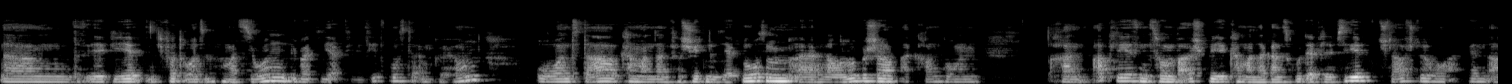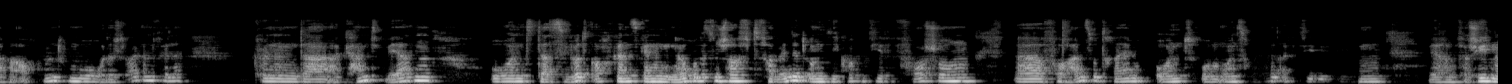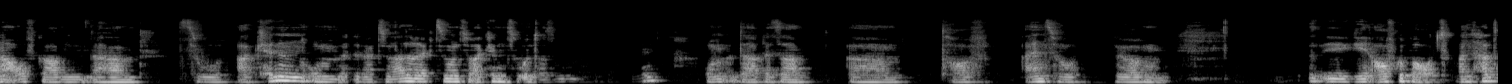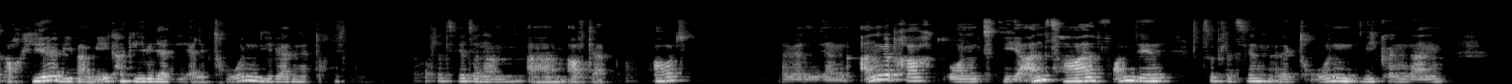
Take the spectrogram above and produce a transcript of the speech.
Ähm, das EEG liefert uns Informationen über die Aktivitätsmuster im Gehirn und da kann man dann verschiedene Diagnosen äh, neurologischer Erkrankungen dran ablesen. Zum Beispiel kann man da ganz gut Epilepsie, Schlafstörungen erkennen, aber auch Hirntumore oder Schlaganfälle können da erkannt werden. Und das wird auch ganz gerne in der Neurowissenschaft verwendet, um die kognitive Forschung äh, voranzutreiben und um unsere Hirnaktivitäten während verschiedener Aufgaben äh, zu erkennen, um emotionale Reaktionen zu erkennen, zu untersuchen, um da besser ähm, drauf einzuwirken. EEG aufgebaut. Man hat auch hier, wie beim EKG, wieder die Elektroden, die werden nicht, doch nicht am Körper platziert, sondern ähm, auf der Kopfhaut. Da werden die dann angebracht und die Anzahl von den zu platzierenden Elektroden, die können dann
